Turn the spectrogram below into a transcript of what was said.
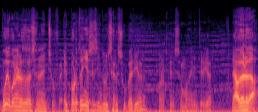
Voy a poner los dos en el enchufe. ¿El porteño se siente un ser superior con los que somos del interior? La verdad.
